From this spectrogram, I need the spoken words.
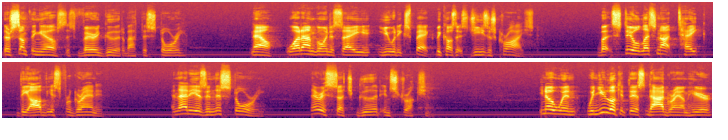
There's something else that's very good about this story. Now, what I'm going to say you would expect because it's Jesus Christ. But still, let's not take the obvious for granted. And that is, in this story, there is such good instruction. You know, when, when you look at this diagram here,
